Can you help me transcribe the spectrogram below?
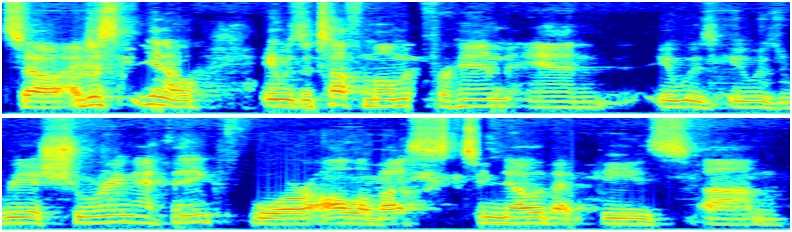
so I just, you know, it was a tough moment for him, and it was it was reassuring, I think, for all of us to know that these um,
